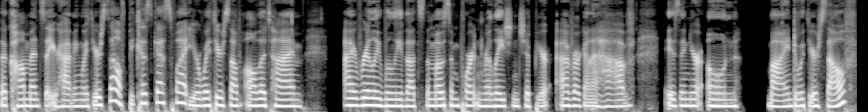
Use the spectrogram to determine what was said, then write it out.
the comments that you're having with yourself because guess what? You're with yourself all the time. I really believe that's the most important relationship you're ever going to have is in your own mind with yourself.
